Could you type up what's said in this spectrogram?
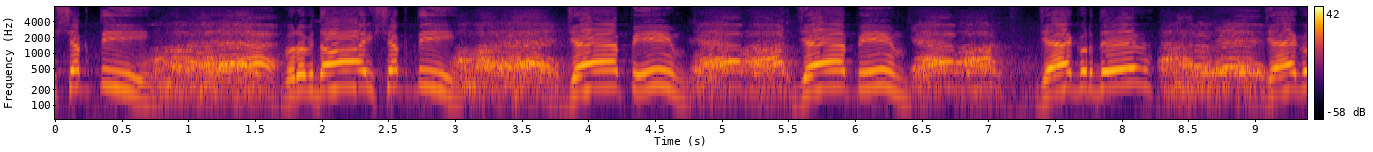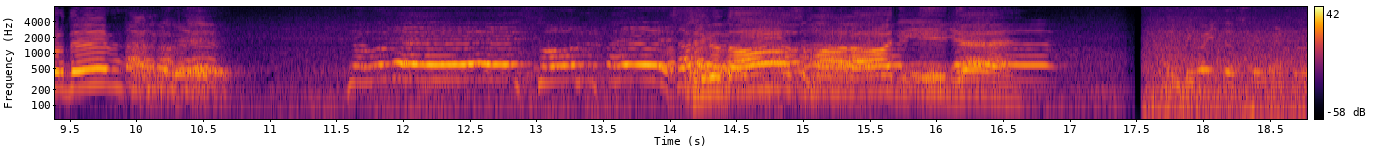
ਸ਼ਕਤੀ। ਗੁਰੂ ਵਿਦਾਸ ਸ਼ਕਤੀ। ਜੈ ਭੀਮ। ਜੈ ਭਾਰਤ ਜੈ ਭੀਮ। ਜੈ ਭਾਰਤ ਜੈ ਗੁਰਦੇਵ। ਜੈ ਗੁਰਦੇਵ। ਸ੍ਰੀ ਗੁਰਦਾਸ ਮਹਾਰਾਜ ਕੀ ਜੈ। ਹਾਂਜੀ ਭਾਈ ਦੱਸੋ ਮੈਟਰ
